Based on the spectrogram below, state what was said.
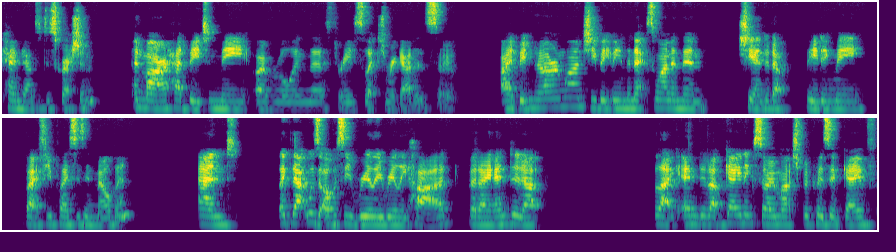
came down to discretion and Mara had beaten me overall in the three selection regattas. So I had beaten her in one, she beat me in the next one, and then she ended up beating me by a few places in Melbourne. And like that was obviously really, really hard, but I ended up like ended up gaining so much because it gave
